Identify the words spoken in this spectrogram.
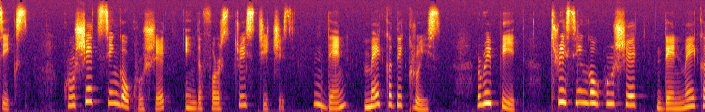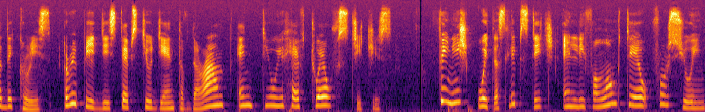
6. Crochet single crochet in the first 3 stitches, then make a decrease. Repeat 3 single crochet, then make a decrease. Repeat these steps till the end of the round until you have 12 stitches. Finish with a slip stitch and leave a long tail for sewing.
